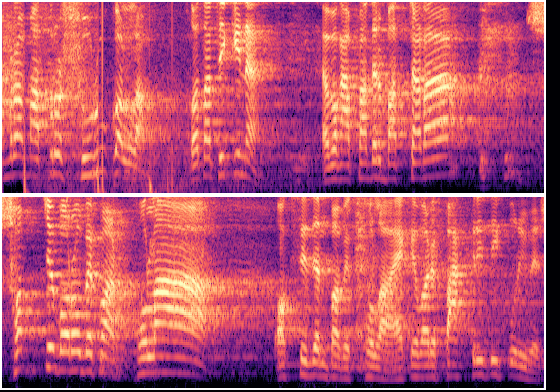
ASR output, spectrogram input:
আমরা মাত্র শুরু করলাম। কথা ঠিক কি না এবং আপনাদের বাচ্চারা সবচেয়ে বড় ব্যাপার, খোলা অক্সিজেন পাবে, খোলা, একেবারে প্রাকৃতিক পরিবেশ।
